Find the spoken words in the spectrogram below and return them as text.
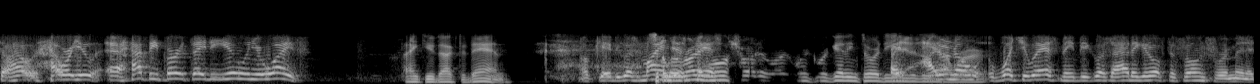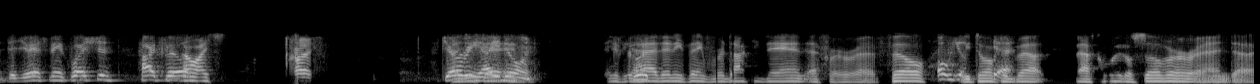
so how how are you? Uh, happy birthday to you and your wife. Thank you, Dr. Dan. Okay, because mine so we're just running passed. a little shorter. We're, we're, getting toward the I, end of the I don't hour. know what you asked me because I had to get off the phone for a minute. Did you ask me a question? Hi, Phil. No, I. Hi. Jerry, how you doing? If you Good. had anything for Dr. Dan, uh, for uh, Phil, Oh, you- we talked yeah. about about colloidal silver, and uh,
